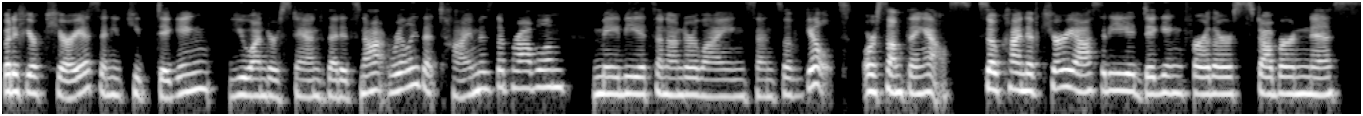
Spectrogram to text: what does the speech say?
But if you're curious and you keep digging, you understand that it's not really that time is the problem. Maybe it's an underlying sense of guilt or something else. So, kind of curiosity, digging further, stubbornness,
